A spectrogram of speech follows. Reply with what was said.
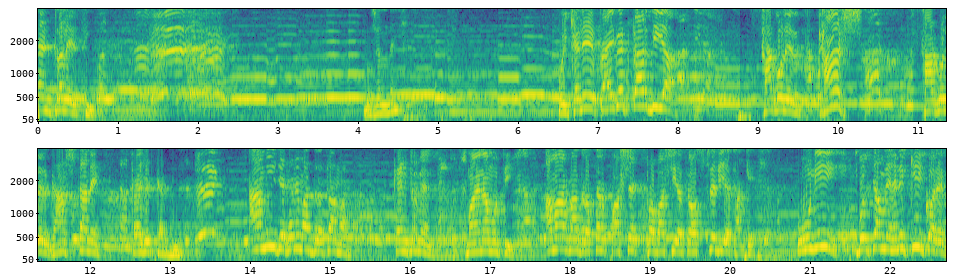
সেন্ট্রাল এসি বুঝলেন নাই? ওইখানে প্রাইভেট কার দিয়া ছাগলের ঘাস ছাগলের ঘাস টানে প্রাইভেট কার আমি যেখানে মাদ্রাসা আমার, ক্যান্টনমেন্ট, ময়নামতি, আমার মাদ্রাসার পাশে এক প্রবাসী আছে, অস্ট্রেলিয়া থাকে। উনি বলছে, আপনি এখানে কি করেন?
